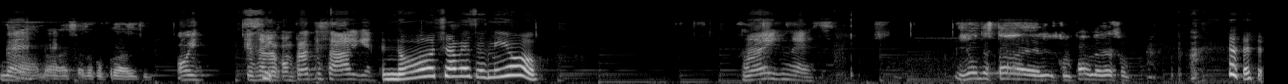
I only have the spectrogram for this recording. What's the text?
No, no, esa la compró alguien. Oye, que se lo compraste a alguien. No, Chávez, es mío. Pregnant. ¿Y dónde está el culpable de eso?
